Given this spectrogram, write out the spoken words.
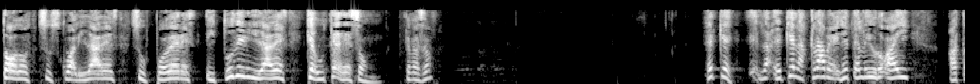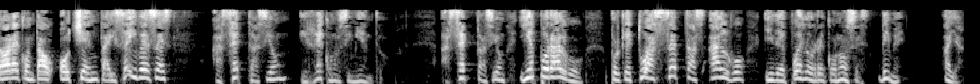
todas sus cualidades, sus poderes y tus dignidades que ustedes son. ¿Qué pasó? Es que, es que en este libro hay, hasta ahora he contado 86 veces aceptación y reconocimiento. Aceptación. Y es por algo, porque tú aceptas algo y después lo reconoces. Dime, vaya.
